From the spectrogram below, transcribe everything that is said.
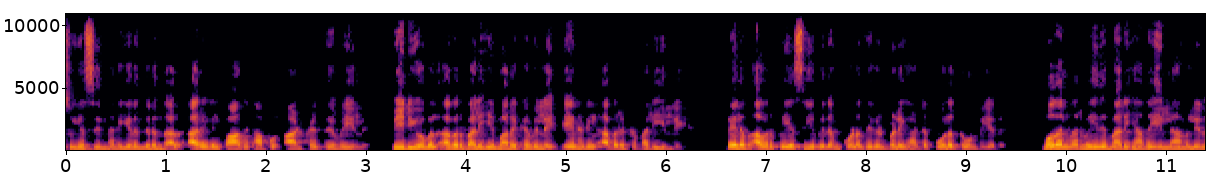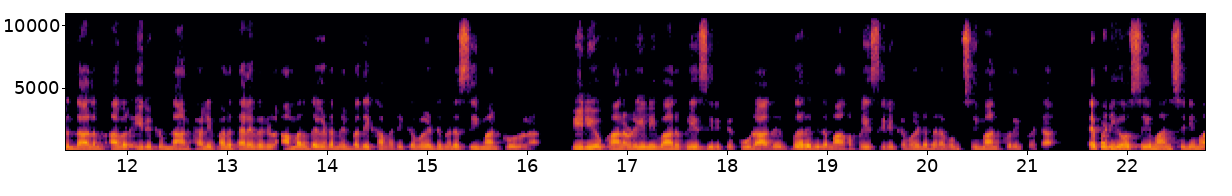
சுய சிந்தனை இருந்திருந்தால் அருகில் பாதுகாப்பு ஆட்கள் தேவையில்லை. வீடியோவில் அவர் வலியை மறைக்கவில்லை. ஏனெனில் அவருக்கு வலி இல்லையே. மேலும் அவர் பேசிய விதம் குழந்தைகள் விளையாட்டு போல தோன்றியது. முதல்வர் மீது மரியாதை இல்லாமல் இருந்தாலும் அவர் இருக்கும் நாட்களில் பல தலைவர்கள் அமர்ந்த இடம் என்பதை கவனிக்க வேண்டும் என சீமான் கூறினார். வீடியோ காணொலியில் இவ்வாறு பேசியிருக்க கூடாது வேறு விதமாக பேசியிருக்க வேண்டும் எனவும் சீமான் குறிப்பிட்டார். எப்படியோ சீமான் சினிமா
